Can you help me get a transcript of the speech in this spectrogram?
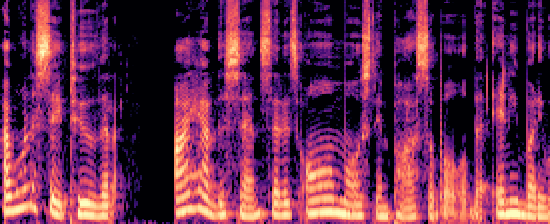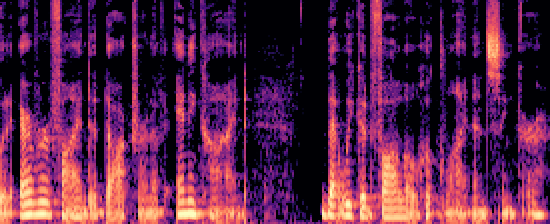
I want to say too that I have the sense that it's almost impossible that anybody would ever find a doctrine of any kind that we could follow hook, line, and sinker.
